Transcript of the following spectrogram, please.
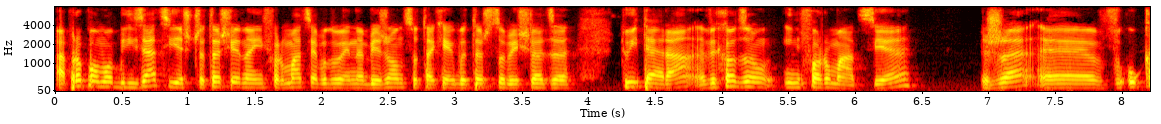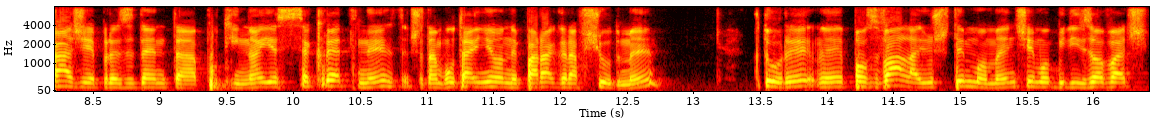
A propos mobilizacji, jeszcze też jedna informacja, bo tutaj na bieżąco, tak jakby też sobie śledzę Twittera, wychodzą informacje, że e, w ukazie prezydenta Putina jest sekretny, czy tam utajniony paragraf siódmy, który e, pozwala już w tym momencie mobilizować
